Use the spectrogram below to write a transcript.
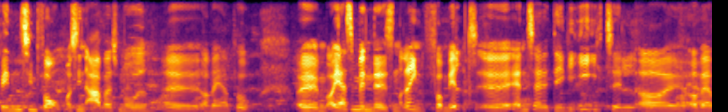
finde sin form og sin arbejdsmåde øh, at være på. Øhm, og jeg er simpelthen øh, sådan rent formelt øh, ansat af DGI til at, øh, at være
